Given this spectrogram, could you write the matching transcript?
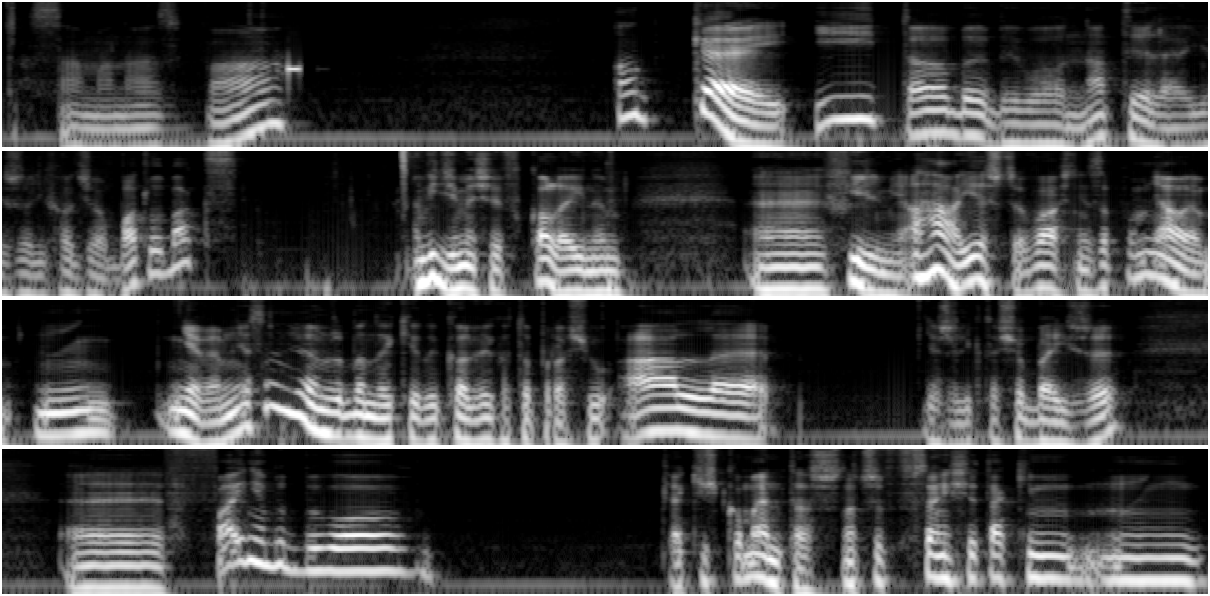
Ta sama nazwa. Ok, i to by było na tyle, jeżeli chodzi o Battlebugs. Widzimy się w kolejnym e, filmie. Aha, jeszcze właśnie, zapomniałem. Mm, nie wiem, nie sądziłem, że będę kiedykolwiek o to prosił, ale jeżeli ktoś obejrzy, fajnie by było jakiś komentarz, znaczy w sensie takim, mm,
